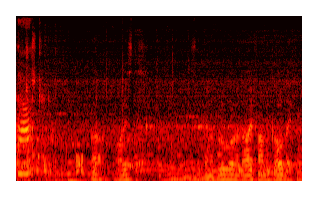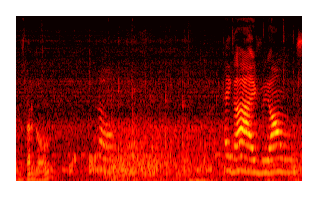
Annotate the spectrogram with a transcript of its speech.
Oh, what is this? Some kind of blue water. Oh, I found gold. I think. Is that gold? No. Hey guys, we almost.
